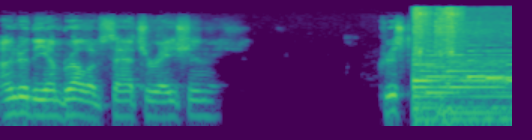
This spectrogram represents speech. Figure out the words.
Under the umbrella of saturation, Christian.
